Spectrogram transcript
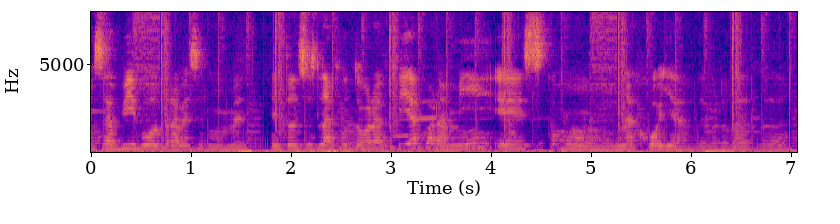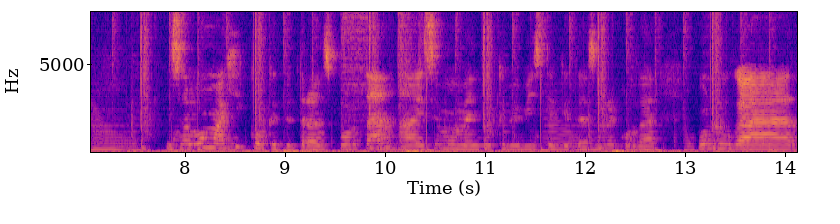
o sea, vivo otra vez el momento. Entonces la fotografía para mí es como una joya, de verdad. Es algo mágico que te transporta a ese momento que viviste, que te hace recordar un lugar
